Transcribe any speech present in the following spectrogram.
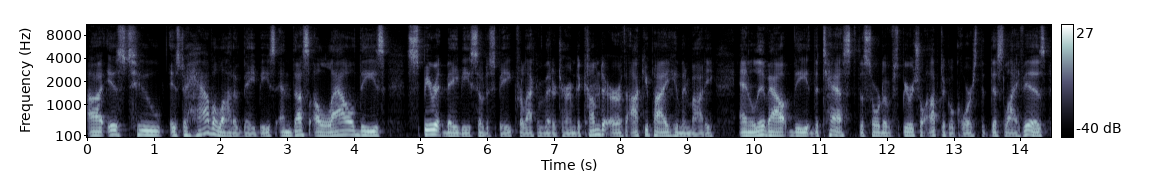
uh, is to is to have a lot of babies and thus allow these spirit babies, so to speak, for lack of a better term, to come to Earth, occupy a human body, and live out the the test, the sort of spiritual optical course that this life is,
